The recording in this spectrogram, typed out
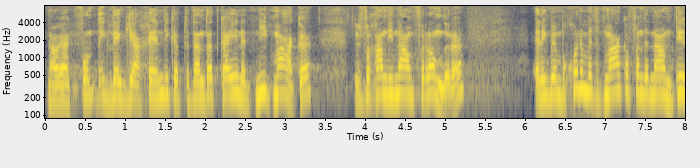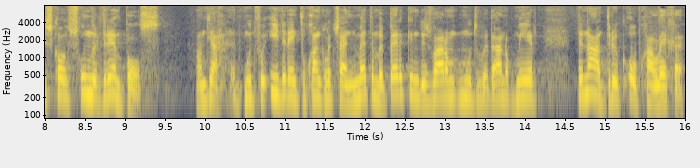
Nou ja, ik, vond, ik denk, ja, gehandicapte, dan dat kan je het niet maken. Dus we gaan die naam veranderen. En ik ben begonnen met het maken van de naam Disco zonder drempels. Want ja, het moet voor iedereen toegankelijk zijn met een beperking. Dus waarom moeten we daar nog meer de nadruk op gaan leggen?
